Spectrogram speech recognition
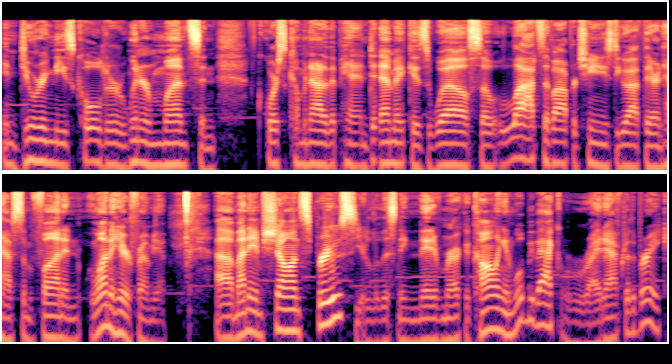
enduring these colder winter months, and of course, coming out of the pandemic as well. So, lots of opportunities to go out there and have some fun, and we want to hear from you. Uh, my name's Sean Spruce. You're listening to Native America Calling, and we'll be back right after the break.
